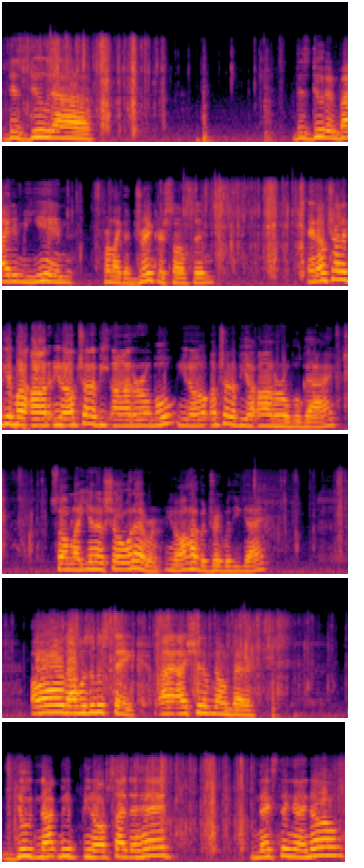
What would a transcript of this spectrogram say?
This dude, uh, this dude invited me in for like a drink or something. And I'm trying to get my honor, you know, I'm trying to be honorable, you know, I'm trying to be an honorable guy. So I'm like, you know, sure, whatever. You know, I'll have a drink with you, guy. Oh, that was a mistake. I, I should have known better. Dude knocked me, you know, upside the head. Next thing I know,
